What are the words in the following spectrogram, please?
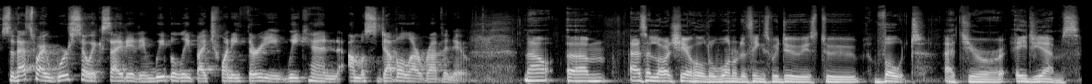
So that's why we're so excited. And we believe by 2030, we can almost double our revenue. Now, um, as a large shareholder, one of the things we do is to vote at your AGMs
